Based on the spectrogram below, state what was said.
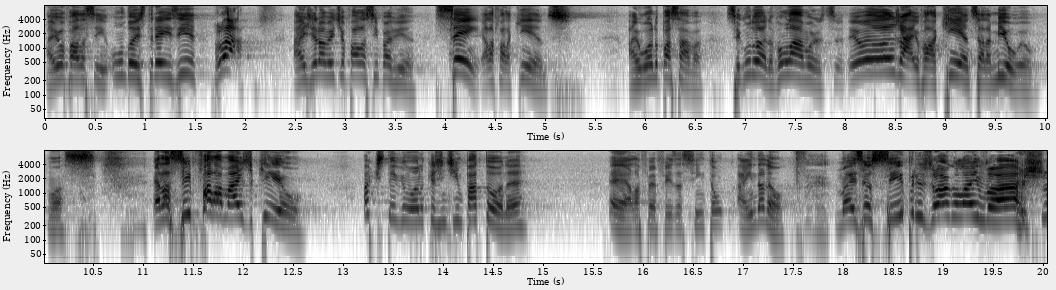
Aí eu falo assim: um, dois, três e. Aí geralmente eu falo assim para a Vivian: 100. Ela fala 500. Aí o ano passava, segundo ano, vamos lá, amor. Eu já, eu falo 500, ela mil. Eu, nossa. Ela sempre fala mais do que eu. Acho que teve um ano que a gente empatou, né? É, ela fez assim, então ainda não. Mas eu sempre jogo lá embaixo.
